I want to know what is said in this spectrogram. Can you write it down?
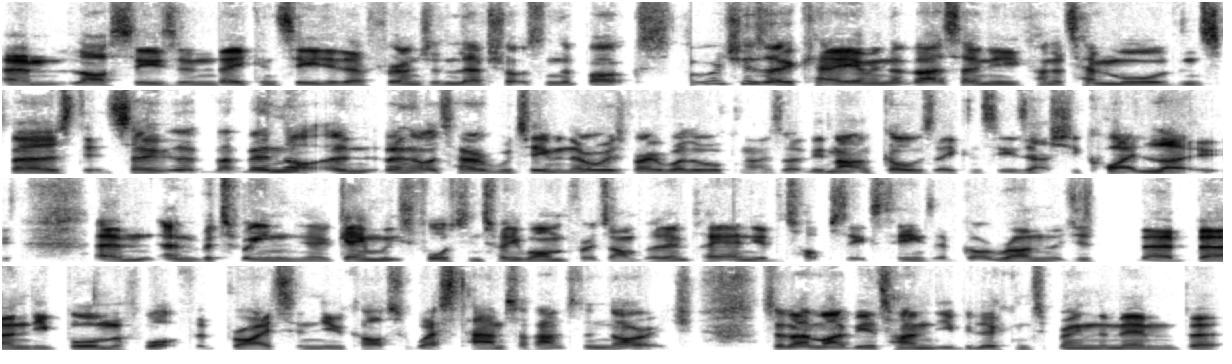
Um, last season, they conceded a 311 shots in the box, which is okay. I mean, that, that's only kind of 10 more than Spurs did. So they're not a, they're not a terrible team, and they're always very well organised. Like the amount of goals they can see is actually quite low. Um, and between you know game weeks 14, 21, for example, they don't play any of the top six teams. They've got a run which is uh, Burnley, Bournemouth, Watford, Brighton, Newcastle, West Ham, Southampton, Norwich. So that might be a time that you'd be looking to bring them in. But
